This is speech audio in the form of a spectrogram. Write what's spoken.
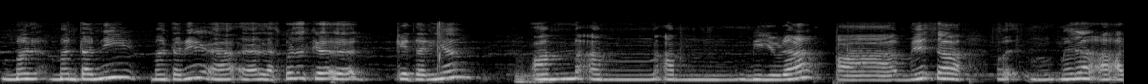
man, mantenir, mantenir eh, eh, les coses que, que teníem amb, amb, amb millorar a, més, a, més a, a,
